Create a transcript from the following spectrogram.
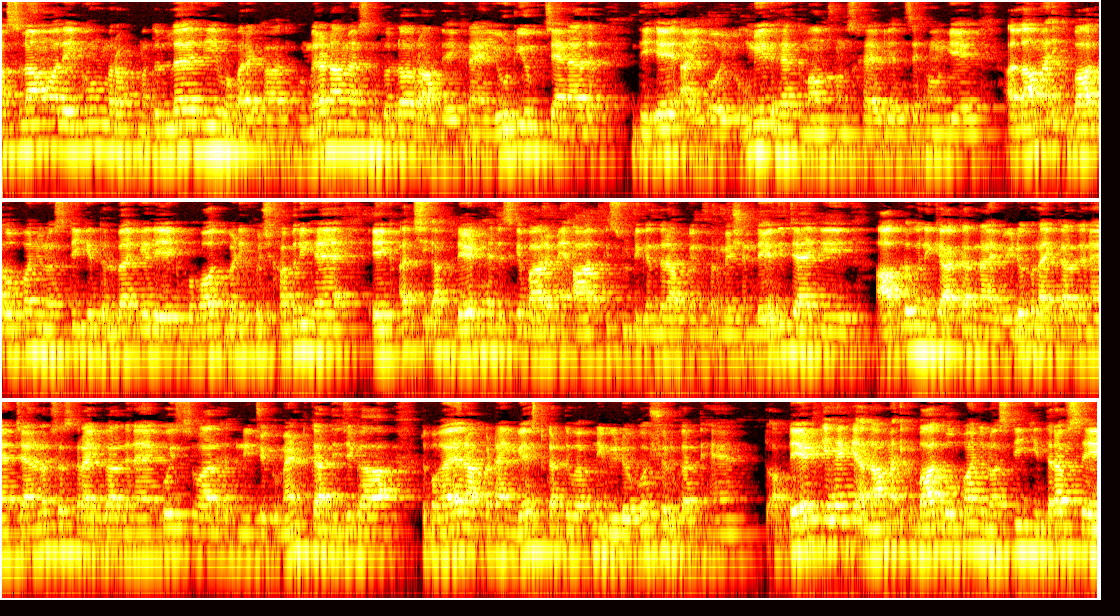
असलकम वरहमतुल्लाहि वबरकातुहू। मेरा नाम है असमतुल्ला और आप देख रहे हैं YouTube channel the A I O U उम्मीद है तमाम स्टूडेंट्स खैरियत से होंगे। अलामा इकबाल ओपन यूनिवर्सिटी के तलबा के लिए एक बहुत बड़ी खुशखबरी है। एक अच्छी अपडेट है जिसके बारे में आज की वीडियो के अंदर आपको इन्फॉर्मेशन दे दी जाएगी। आप लोगों ने क्या करना है? वीडियो को लाइक कर देना है चैनल को सब्सक्राइब कर देना है। कोई सवाल है तो नीचे कमेंट कर दीजिएगा। तो बगैर आपका टाइम वेस्ट करते हुए अपनी वीडियो को शुरू करते हैं। तो अपडेट यह है कि अलामा इकबाल ओपन यूनिवर्सिटी की तरफ़ से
